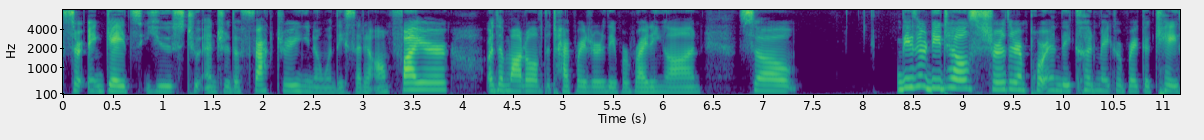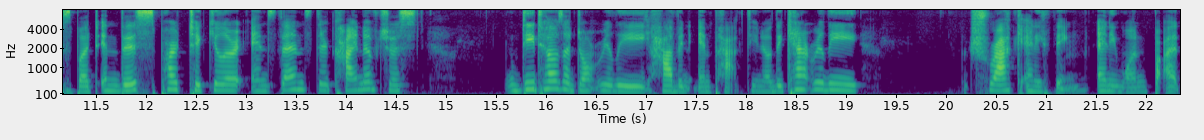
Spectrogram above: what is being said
certain gates used to enter the factory, you know, when they set it on fire, or the model of the typewriter they were writing on. So, these are details, sure, they're important, they could make or break a case, but in this particular instance, they're kind of just details that don't really have an impact. You know, they can't really track anything, anyone, but at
